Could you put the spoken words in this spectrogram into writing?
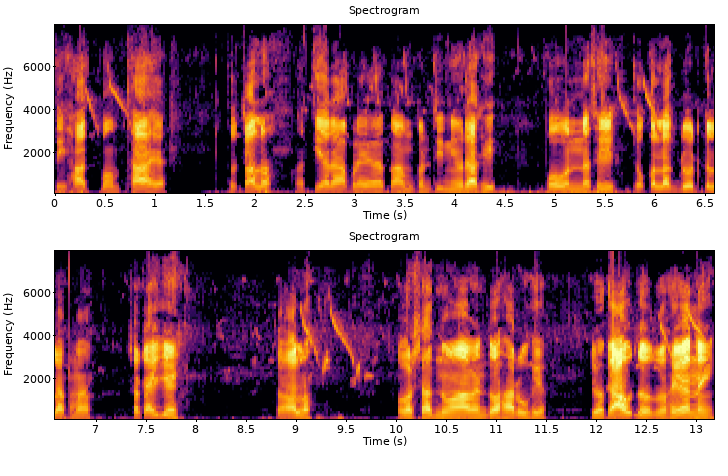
થી સાત પંપ થાય તો ચાલો, અત્યારે આપણે કામ કન્ટિન્યુ રાખી. પવન નથી, તો કલાક દોઢ કલાકમાં છટાઈ જાય. તો હાલો, વરસાદ ન આવે ને તો સારું છે જો કે આવતો તો હે નહીં.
